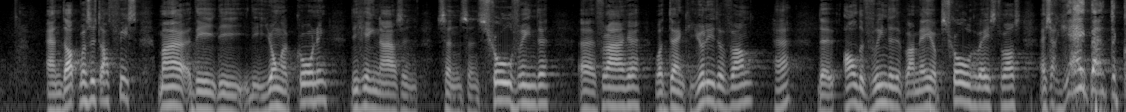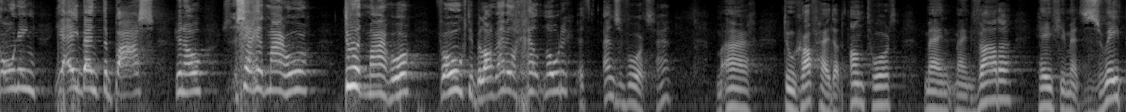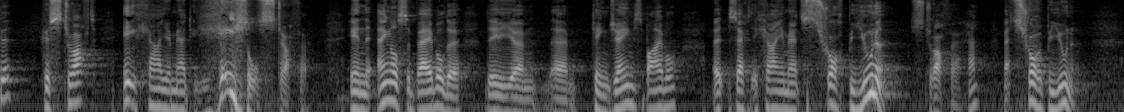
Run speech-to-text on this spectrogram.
En dat was het advies. Maar die, die, die jonge koning, die ging naar zijn, zijn, zijn schoolvrienden uh, vragen, wat denken jullie ervan? Hè? De, al de vrienden waarmee hij op school geweest was. En zegt, jij bent de koning, jij bent de baas. You know, zeg het maar hoor. Doe het maar hoor. Verhoog die belang. We hebben dat geld nodig. Het, enzovoorts. Hè? Maar toen gaf hij dat antwoord. Mijn, mijn vader heeft je met zwepen gestraft. Ik ga je met gezels straffen. In de Engelse Bijbel, de, de um, uh, King James Bijbel, het zegt ik ga je met schorpioenen straffen. Hè? met schorpioenen.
